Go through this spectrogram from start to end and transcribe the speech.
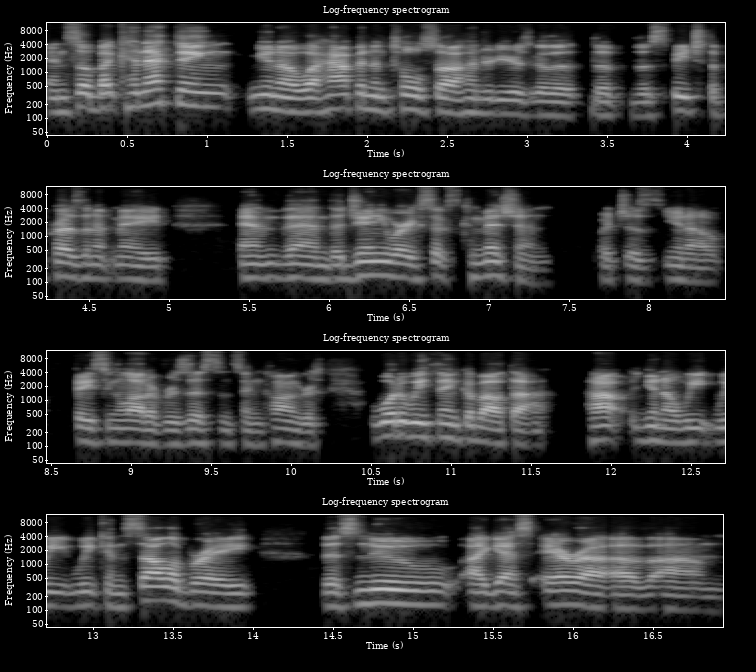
And so, but connecting, you know, what happened in Tulsa hundred years ago, the, the, the speech the president made, and then the January 6th commission, which is, you know, facing a lot of resistance in Congress. What do we think about that? How, you know, we, we, we can celebrate this new, I guess, era of, um,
